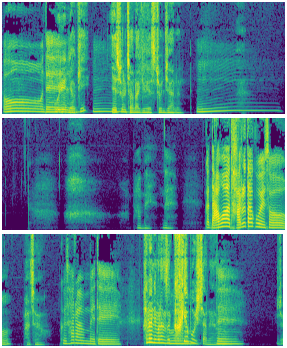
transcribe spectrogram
오, 네. 우리는 여기 음. 예수를 전하기 위해서 존재하는 음. 아멘. 네. 그러니까 나와 다르다고 해서 맞아요. 그 사람에 대해 하나님은 항상 어. 크게 보시잖아요. 네. 그죠?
